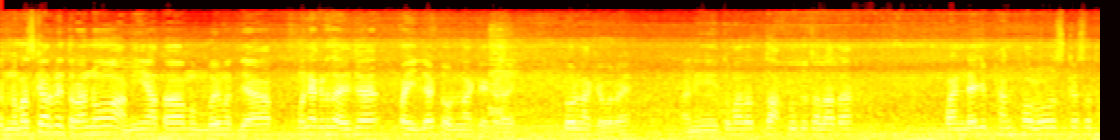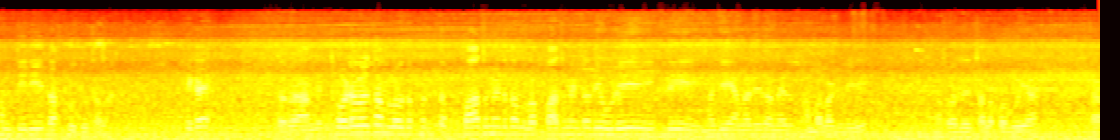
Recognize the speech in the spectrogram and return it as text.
तर नमस्कार मित्रांनो आम्ही आता मुंबईमधल्या पुण्याकडे जायच्या पहिल्या टोलनाक्याकडे आहे. टोलनाक्यावर आहे. आणि तुम्हाला दाखवतो चला आता. बांड्याचे फॅन फॉलोअर्स कसं थांबते ते दाखवतो चला. ठीक आहे? तर आम्ही थोडा वेळ थांबलो होतो फक्त पाच मिनटं थांबलो. पाच मिनटात एवढी इथली म्हणजे येणारी जाणारी थांबा लागली. असं वाटलं चला बघूया. काय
